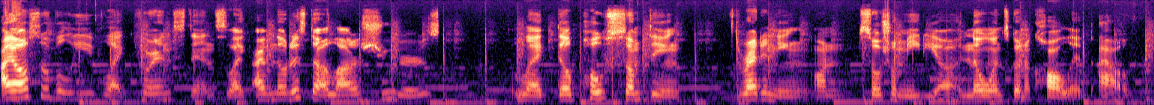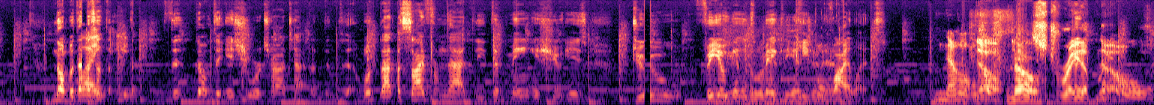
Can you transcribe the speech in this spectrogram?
I also believe, like, for instance, like, I've noticed that a lot of shooters, like, they'll post something threatening on social media and no one's gonna call it out. No, but that's Like, not the, the, the, no, the issue we're trying to tackle. The, the, well, that, aside from that, the, the main issue is do video You games make people internet. violent? No. No, No. straight up no.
